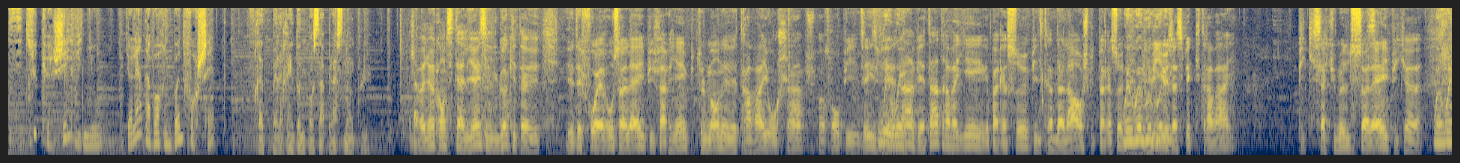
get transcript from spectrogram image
Sais-tu que Gilles Vigneault, il a l'air d'avoir une bonne fourchette? Fred Pellerin donne pas sa place non plus. J'avais lu un conte italien, c'est le gars qui était, il était foiré au soleil, puis il fait rien, puis tout le monde il travaille au champ, puis je sais pas trop, puis ils disent Oui, viens-t'en, oui. viens-t'en travailler, il est paresseux, puis il traite de lâche, puis de paresseux. Oui, oui, Puis lui, il les explique qu'il travaille, puis qu'il s'accumule du soleil, puis que... Oui, oui.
